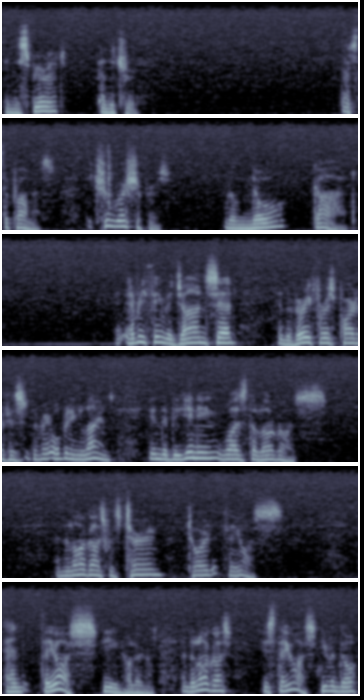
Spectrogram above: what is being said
in the Spirit and the truth. That's the promise. The true worshippers will know God. And everything that John said in the very first part of his, the very opening lines, in the beginning was the Logos. And the Logos was turned toward Theos. And Theos being Logos. And the Logos is Theos, even though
